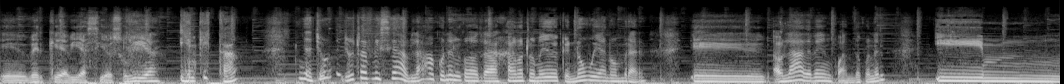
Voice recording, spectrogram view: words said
eh, ver qué había sido su vida. ¿Y en qué está? Mira, yo, yo otras veces hablaba con él cuando trabajaba en otro medio que no voy a nombrar. Eh, hablaba de vez en cuando con él. Y mm,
